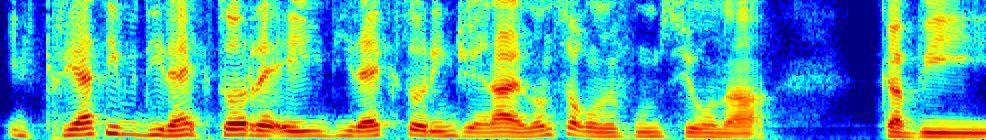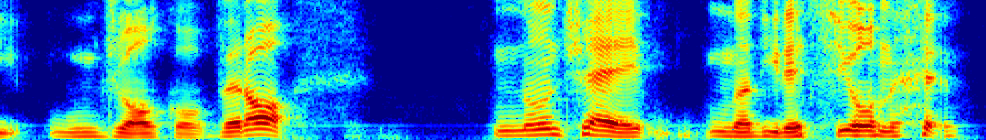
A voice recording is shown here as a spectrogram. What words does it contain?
il creative director e i director in generale, non so come funziona, capì, un gioco, però non c'è una direzione.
